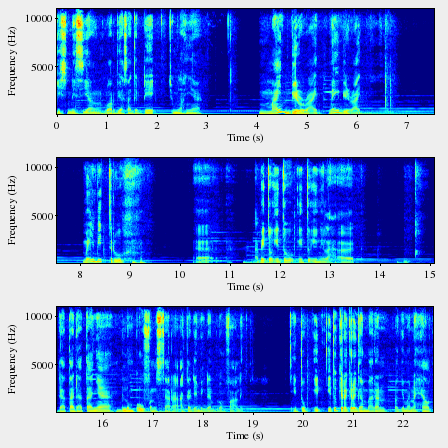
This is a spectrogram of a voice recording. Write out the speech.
bisnis yang luar biasa gede jumlahnya. Might be right maybe right maybe true. Uh, tapi itu itu itu inilah uh, data-datanya belum proven secara akademik dan belum valid. Itu it, itu kira-kira gambaran bagaimana health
